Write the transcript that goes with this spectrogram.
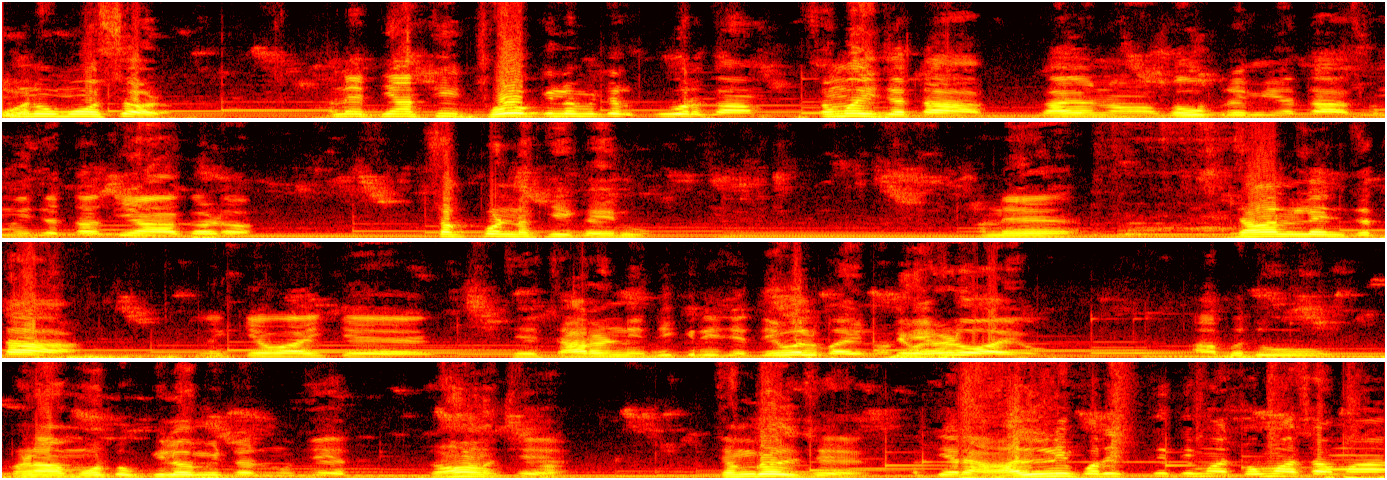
એમનું મોસળ. અને ત્યાંથી છ કિલોમીટર કુંવર ગામ સમય જતા ગાયોનો ગૌ પ્રેમી હતા સમય જતા ત્યાં આગળ સગપણ નક્કી કર્યું. અને જાન લઈને જતા કહેવાય કે જે ચારણની દીકરી જે દેવલબાઈનો મેળો આવ્યો આ બધું ઘણા મોટું કિલોમીટરનું જે રણ છે જંગલ છે અત્યારે હાલની પરિસ્થિતિમાં ચોમાસામાં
